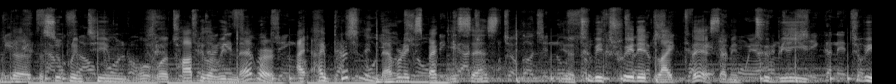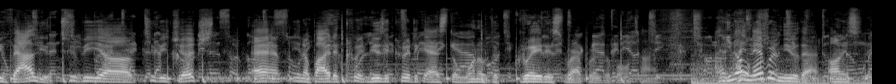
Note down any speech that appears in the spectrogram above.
the, the Supreme Team were popular. We never, I, I personally never expect E-Sense, you know, to be treated like this. I mean, to be to be valued, to be uh, to be judged, uh, you know, by the music critic as the one of the greatest rappers of all time. I, You know- I never knew that, honestly.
